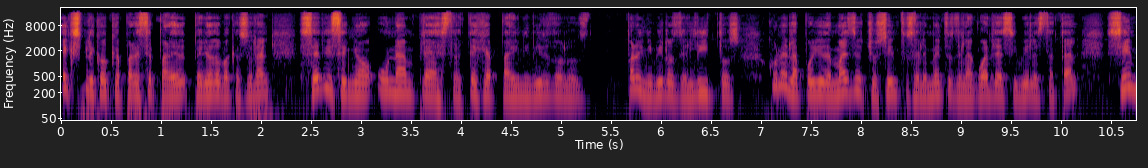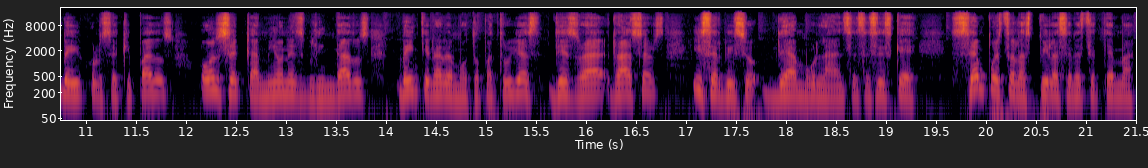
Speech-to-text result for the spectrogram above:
explicó que para este periodo vacacional se diseñó una amplia estrategia para inhibir los, para inhibir los delitos, con el apoyo de más de 800 elementos de la Guardia Civil Estatal, 100 vehículos equipados, 11 camiones blindados, 29 motopatrullas, 10 racers y servicio de ambulancias. Así es que se han puesto las pilas en este tema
